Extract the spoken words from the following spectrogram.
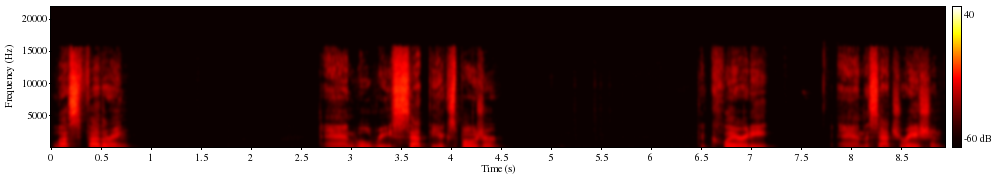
Less feathering. And we'll reset the exposure, the clarity, and the saturation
